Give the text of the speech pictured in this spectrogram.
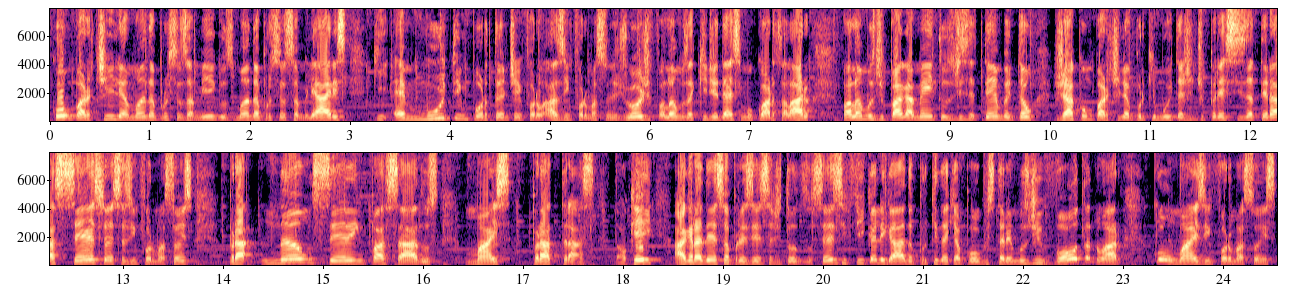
Compartilha, manda para seus amigos, manda para seus familiares, que é muito importante as informações de hoje. Falamos aqui de 14º salário, falamos de pagamentos de setembro, então já compartilha porque muita gente precisa ter acesso a essas informações para não serem passados mais para trás, tá ok? Agradeço a presença de todos vocês e fica ligado porque daqui a pouco estaremos de volta no ar com mais informações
